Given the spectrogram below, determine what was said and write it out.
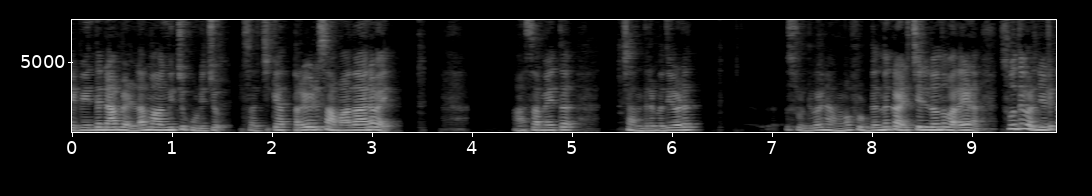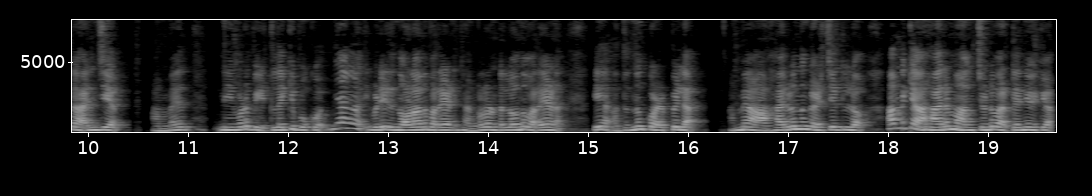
രവീന്ദ്രൻ ആ വെള്ളം വാങ്ങിച്ചു കുടിച്ചു. സച്ചിക്ക് അത്രയും ഒരു സമാധാനമായി. ആ സമയത്ത് ചന്ദ്രമതിയോട് ശ്രുതി പറഞ്ഞു അമ്മ ഫുഡൊന്നും കഴിച്ചില്ലല്ലോ എന്ന് പറയണം. ശ്രുതി ഒരു കാര്യം ചെയ്യാം. അമ്മ നീ കൂടെ വീട്ടിലേക്ക് പോക്കോ. ഞങ്ങൾ ഇവിടെ ഇരുന്നോളാന്ന് പറയാണ്. ഞങ്ങളുണ്ടല്ലോ എന്ന് പറയാണ്. ഏ അതൊന്നും കുഴപ്പമില്ല. അമ്മ ആഹാരമൊന്നും കഴിച്ചിട്ടില്ലോ. അമ്മയ്ക്ക് ആഹാരം വാങ്ങിച്ചുകൊണ്ട് വരട്ടെ എന്ന് ചോദിക്കുക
